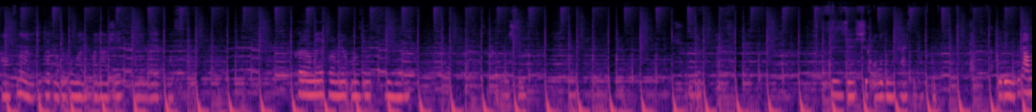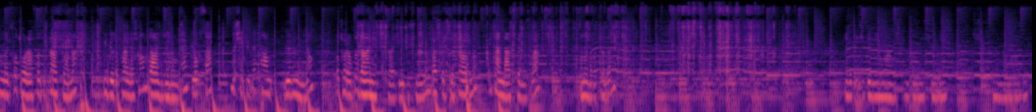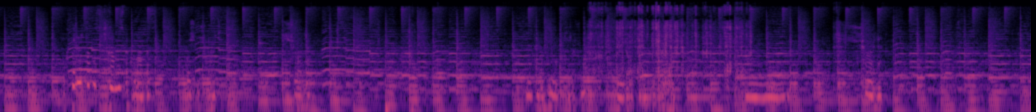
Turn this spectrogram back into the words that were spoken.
Altın harici takmadım. Umarım alerji falan da yapmaz. Kararma yapar mı yapmaz mı bilmiyorum. Takabilirsin. Sizce şık oldu mu ters mi taktım? Dediğim gibi ben bunları fotoğrafladıktan sonra videoda paylaşmam daha güzel olacak. Yoksa bu şekilde tam görünmüyor. Fotoğrafta daha net çıkar diye düşünüyorum. Başka bir şey kaldı mı? Bir tane daha küpemiz var. Ona da bakalım. Evet iki deliğim varmış bu görünsün diye. Şundan aldım. Bu küpeleri takıp çıkarması da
